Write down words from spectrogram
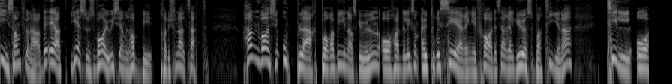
i samfunnet her, det er at Jesus var jo ikke en rabbi tradisjonelt sett. Han var ikke opplært på rabbinerskolen og hadde liksom autorisering fra disse religiøse partiene til å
